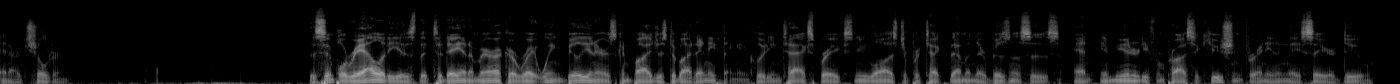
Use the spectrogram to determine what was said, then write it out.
and our children. The simple reality is that today in America, right wing billionaires can buy just about anything, including tax breaks, new laws to protect them and their businesses, and immunity from prosecution for anything they say or do.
